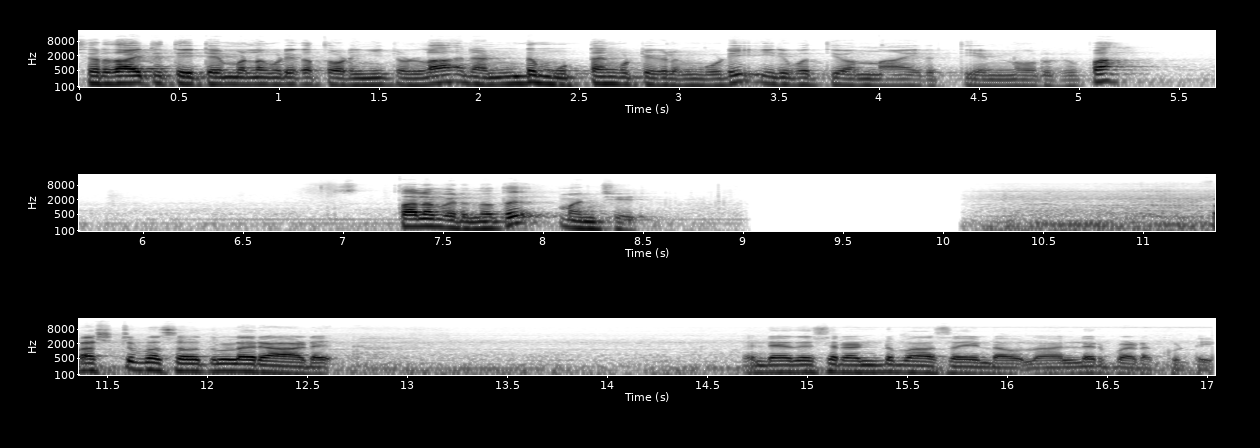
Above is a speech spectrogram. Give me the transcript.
ചെറുതായിട്ട് തീറ്റയും വെള്ളം കൂടിയൊക്കെ തുടങ്ങിയിട്ടുള്ള രണ്ട് മുട്ടൻകുട്ടികളും കൂടി ഇരുപത്തി ഒന്നായിരത്തി എണ്ണൂറ് രൂപ. സ്ഥലം വരുന്നത് മഞ്ചേരി. ഫസ്റ്റ് പ്രസവത്തിലുള്ള ഒരാട്. എന്റെ ഏകദേശം രണ്ട് മാസമായി ഉണ്ടാവും. നല്ലൊരു പടക്കുട്ടി.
